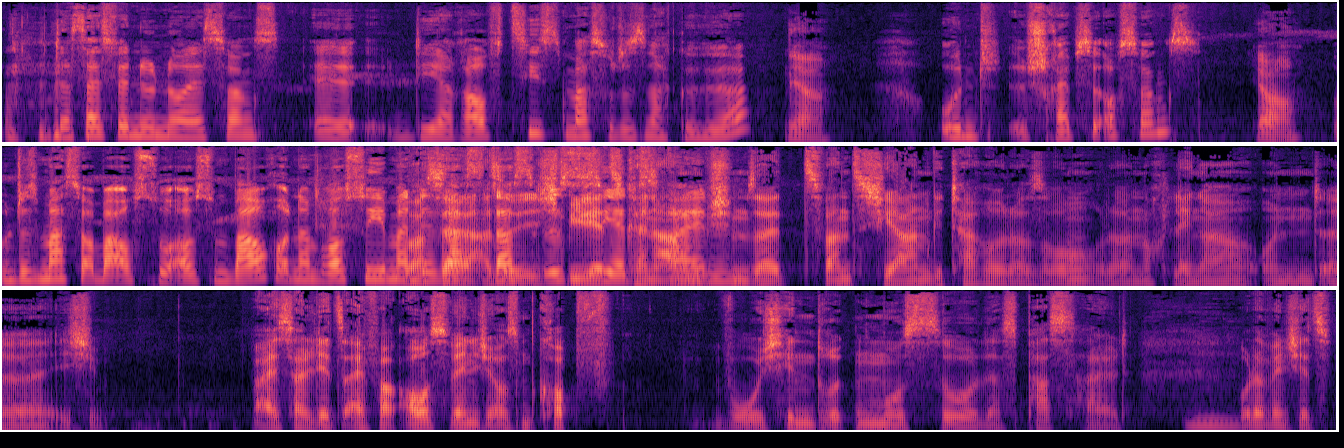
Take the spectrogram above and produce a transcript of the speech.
Das heißt, wenn du neue Songs äh, dir raufziehst, machst du das nach Gehör Ja, und schreibst du auch Songs? Ja. Und das machst du aber auch so aus dem Bauch und dann brauchst du Du jemanden, hast der ja, sagt, also das ich spiele jetzt, jetzt keine Ahnung, ein... bestimmt seit 20 Jahren Gitarre oder so oder noch länger und äh, ich weiß halt jetzt einfach auswendig aus dem Kopf, wo ich hindrücken muss, so das passt halt. Mhm. Oder wenn ich jetzt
